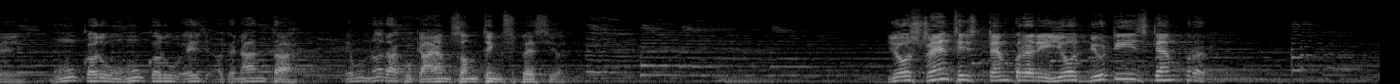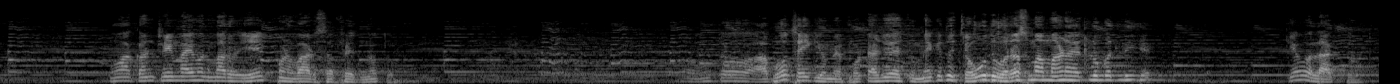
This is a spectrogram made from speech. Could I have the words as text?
એટલે હું કરું હું કરું એ જ અજ્ઞાનતા. એવું ન રાખવું કે I am something special your strength is temporary your beauty is temporary હું આ કન્ટ્રીમાં આવ્યો ને, મારો એક પણ વાળ સફેદ નહોતો. હું તો આભો થઈ ગયો. મેં ફોટા જોયા. તું મેં કીધું ચૌદ વર્ષમાં માણસ એટલું બદલી જાય કેવો લાગતો?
